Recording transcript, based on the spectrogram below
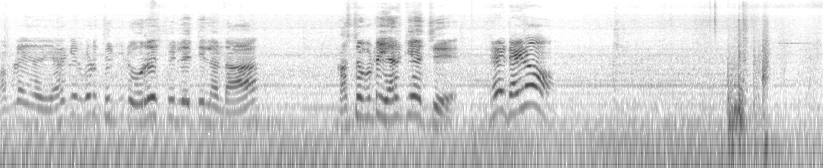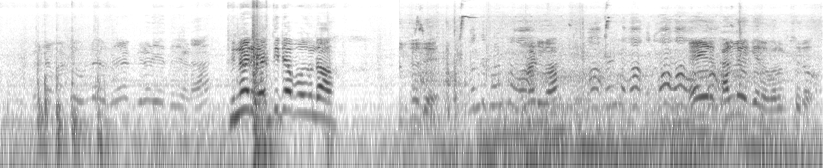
மாப்பிள்ள இதை இறக்கிட்டு கூட திருப்பிட்டு ஒரே ஸ்பீட்ல ஏத்திடலாம்டா. கஷ்டப்பட்டு இறக்கியாச்சு. ஏய் டைனோ. இந்த வண்டி உள்ள இருக்கு பின்னாடி பின்னாடி ஏத்திட்டா போதும்டா. ல வா. முன்னாடி வா. வா, front ல வா, கொஞ்சம் வா, வா, வா. ஏய் இரு, கல்லு வைக்கிற ஒரு நிமிஷம்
